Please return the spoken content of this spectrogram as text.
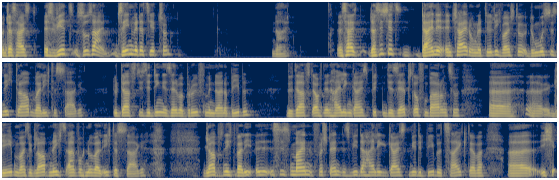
Und das heißt, es wird so sein. Sehen wir das jetzt schon? Nein. Das heißt, das ist jetzt deine Entscheidung natürlich, weißt du, du musst es nicht glauben, weil ich das sage. Du darfst diese Dinge selber prüfen in deiner Bibel. Du darfst auch den Heiligen Geist bitten, dir selbst Offenbarung zu äh, äh, geben. Weißt du, glaub nichts einfach nur, weil ich das sage. Glaub's nicht, weil ich, es ist mein Verständnis, wie der Heilige Geist mir die Bibel zeigt, aber äh, ich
